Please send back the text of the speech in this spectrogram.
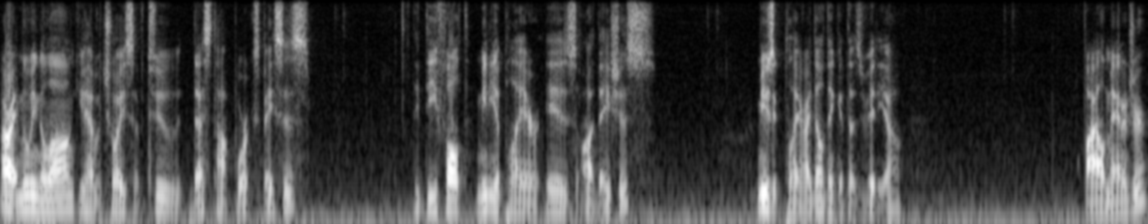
Alright, moving along, you have a choice of two desktop workspaces. The default media player is Audacious. Music player, I don't think it does video. File manager.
